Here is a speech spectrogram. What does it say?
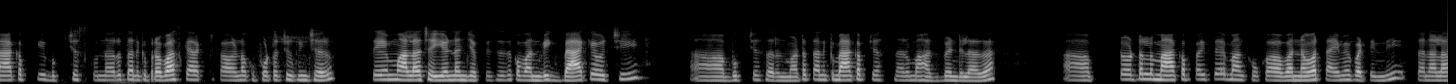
మేకప్కి బుక్ చేసుకున్నారు. తనకి ప్రభాస్ క్యారెక్టర్ కావాలని ఒక ఫోటో చూపించారు. సేమ్ అలా చెయ్యండి అని చెప్పేసి ఒక వన్ వీక్ బ్యాకే వచ్చి బుక్ చేశారనమాట తనకి మేకప్ చేస్తున్నారు మా హస్బెండ్ లాగా టోటల్ మేకప్ అయితే మాకు ఒక వన్ అవర్ టైమే పట్టింది. తను అలా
